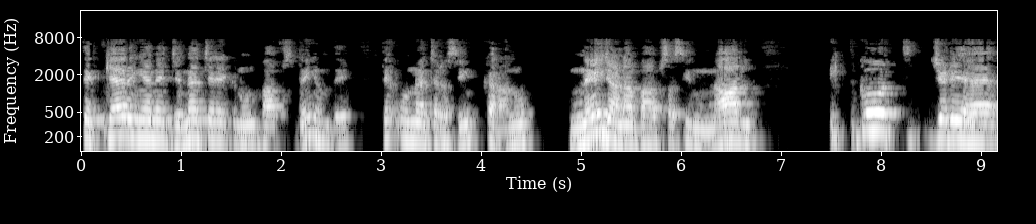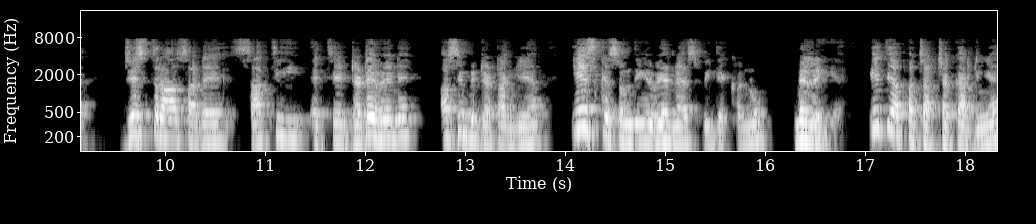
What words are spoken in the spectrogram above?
ਤੇ ਕਹਿ ਰਹੀਆਂ ਨੇ, ਜਿੰਨਾ ਚਿਰ ਇਹ ਕਾਨੂੰਨ ਵਾਪਸ ਨਹੀਂ ਹੁੰਦੇ ਤੇ ਉਹਨਾਂ ਚਿਰ ਅਸੀਂ ਘਰਾਂ ਨੂੰ ਨਹੀਂ ਜਾਣਾ ਵਾਪਸ, ਅਸੀਂ ਨਾਲ ਇੱਕੋ ਜਿਹੜੇ ਹੈ, ਜਿਸ ਤਰ੍ਹਾਂ ਸਾਡੇ ਸਾਥੀ ਇੱਥੇ ਡਟੇ ਹੋਏ ਨੇ, ਅਸੀਂ ਵੀ ਡਟਾਂਗੇ ਆ ਇਸ ਕਿਸਮ ਦੀ ਅਵੇਅਰਨੈਸ ਵੀ ਦੇਖਣ ਨੂੰ ਮਿਲ ਰਹੀ ਹੈ। ਇਹ ਤੇ ਆਪਾਂ ਚਰਚਾ ਕਰਨੀ ਹੈ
